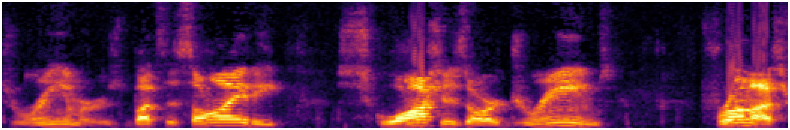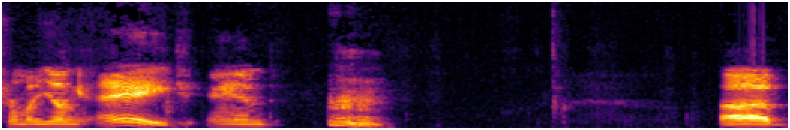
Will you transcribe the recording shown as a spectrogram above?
dreamers, but society squashes our dreams from us from a young age and uh,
